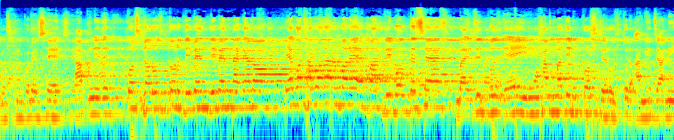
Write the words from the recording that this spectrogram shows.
প্রশ্ন করেছে। আপনি প্রশ্নের উত্তর দিবেন দিবেন না কেন? এ কথা বলার পরে পাদ্রি বলতেছে বাইজিদ এই মুহাম্মাদির প্রশ্নের উত্তর আমি জানি,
